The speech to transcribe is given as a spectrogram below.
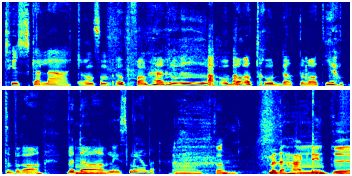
tyska läkaren som uppfann heroin och bara trodde att det var ett jättebra bedövningsmedel. Det. Men det här kan inte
